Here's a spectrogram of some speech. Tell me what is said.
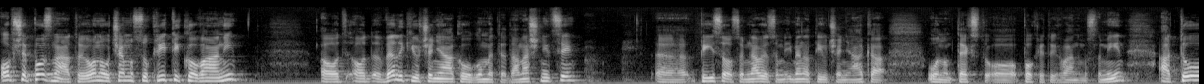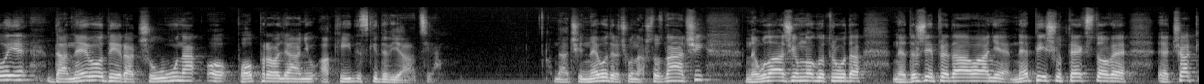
opće poznato je ono u čemu su kritikovani od, od velikih učenjaka ovog umeta današnjice, e, pisao sam, navio sam imena ti učenjaka u onom tekstu o pokretu Ihvanu muslimin, a to je da ne vodi računa o popravljanju akidijskih devijacija. Znači, ne vodi računa, što znači, ne ulaži mnogo truda, ne drži predavanje, ne pišu tekstove, e, čak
